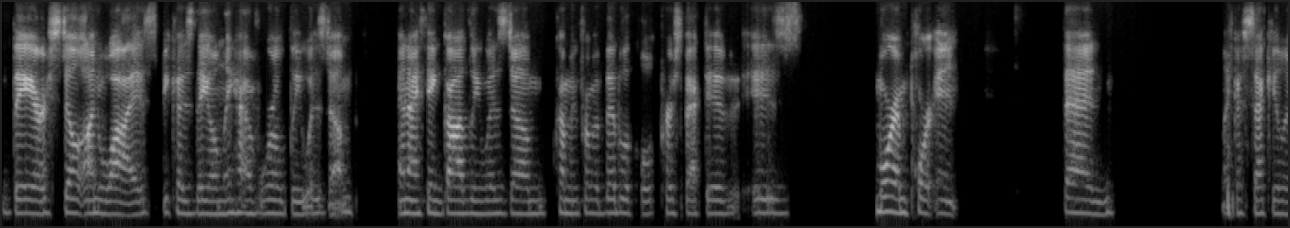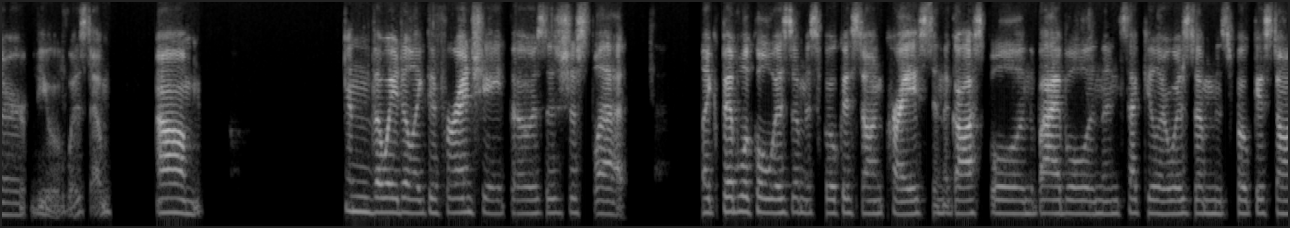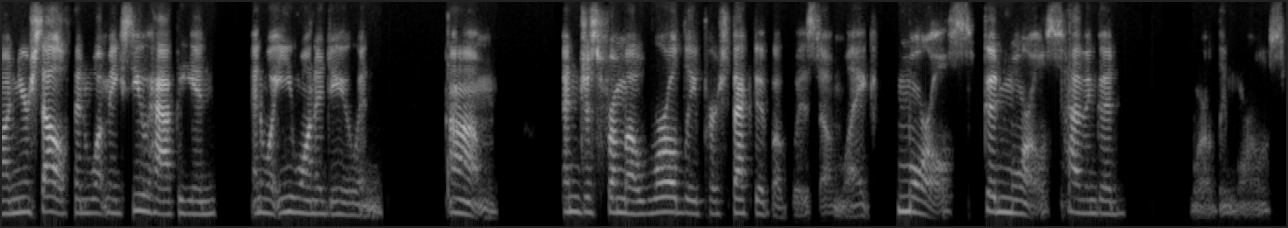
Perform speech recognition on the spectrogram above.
they are still unwise because they only have worldly wisdom. And I think godly wisdom, coming from a biblical perspective, is more important than like a secular view of wisdom. Um, and the way to like differentiate those is just that like biblical wisdom is focused on Christ and the gospel and the Bible, and then secular wisdom is focused on yourself and what makes you happy and and what you want to do and um and just from a worldly perspective of wisdom, like morals, good morals, having good worldly morals.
